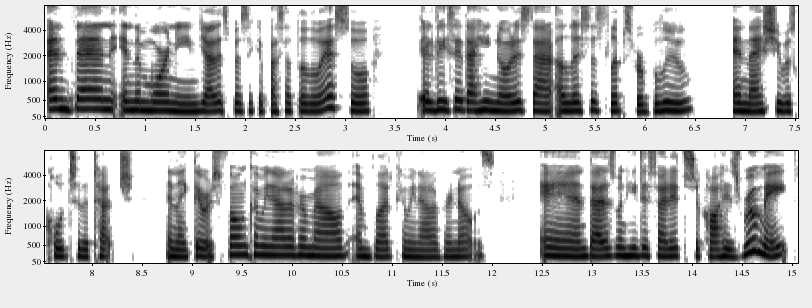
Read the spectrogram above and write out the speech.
And then in the morning, ya después de que pasa todo eso, él dice that he noticed that Alyssa's lips were blue and that she was cold to the touch. And like there was foam coming out of her mouth and blood coming out of her nose. And that is when he decided to call his roommate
